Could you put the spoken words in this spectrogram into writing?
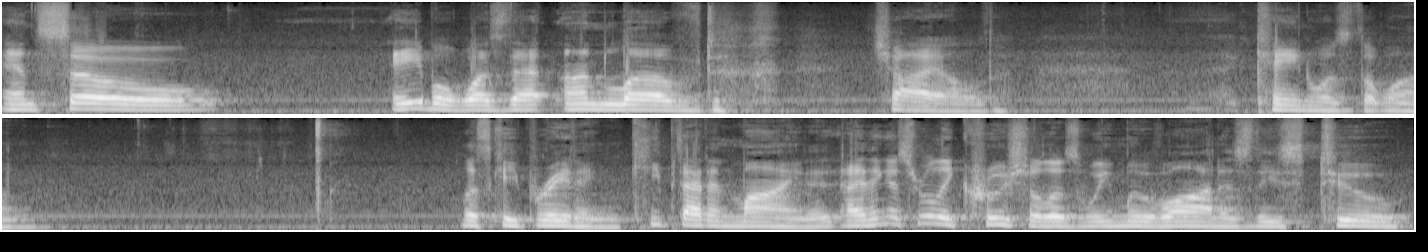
And so abel was that unloved child cain was the one Let's keep reading. Keep that in mind. I think it's really crucial as we move on, as these two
